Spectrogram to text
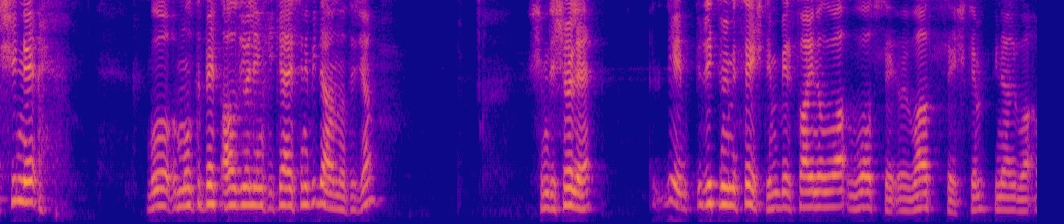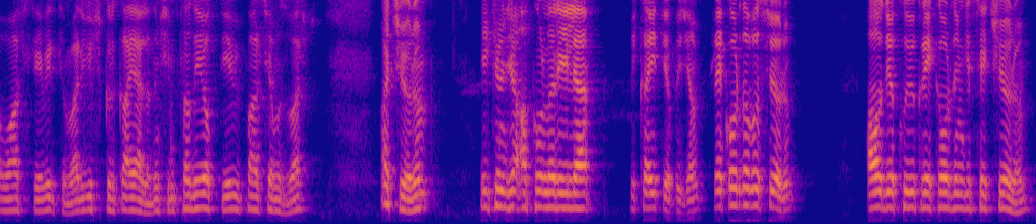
Şimdi bu Multipad Audio Link hikayesini bir daha anlatacağım. Şimdi şöyle diyelim ritmimi seçtim. Bir Final Wa- Waltz, se- Waltz seçtim. Final Wa- Waltz diye bir ritim var. 140 ayarladım. Şimdi tadı yok diye bir parçamız var. Açıyorum. İlk önce akorlarıyla bir kayıt yapacağım. Rekorda basıyorum. Audio Quick Recording'i seçiyorum.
